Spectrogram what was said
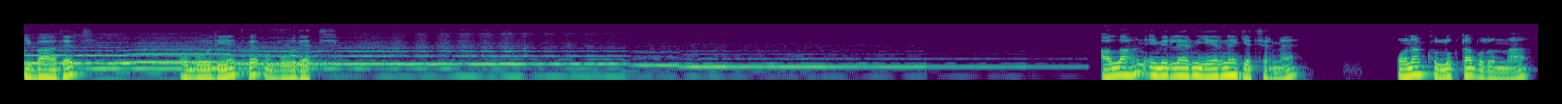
İbadet, ubudiyet ve ubudet. Allah'ın emirlerini yerine getirme, ona kullukta bulunma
